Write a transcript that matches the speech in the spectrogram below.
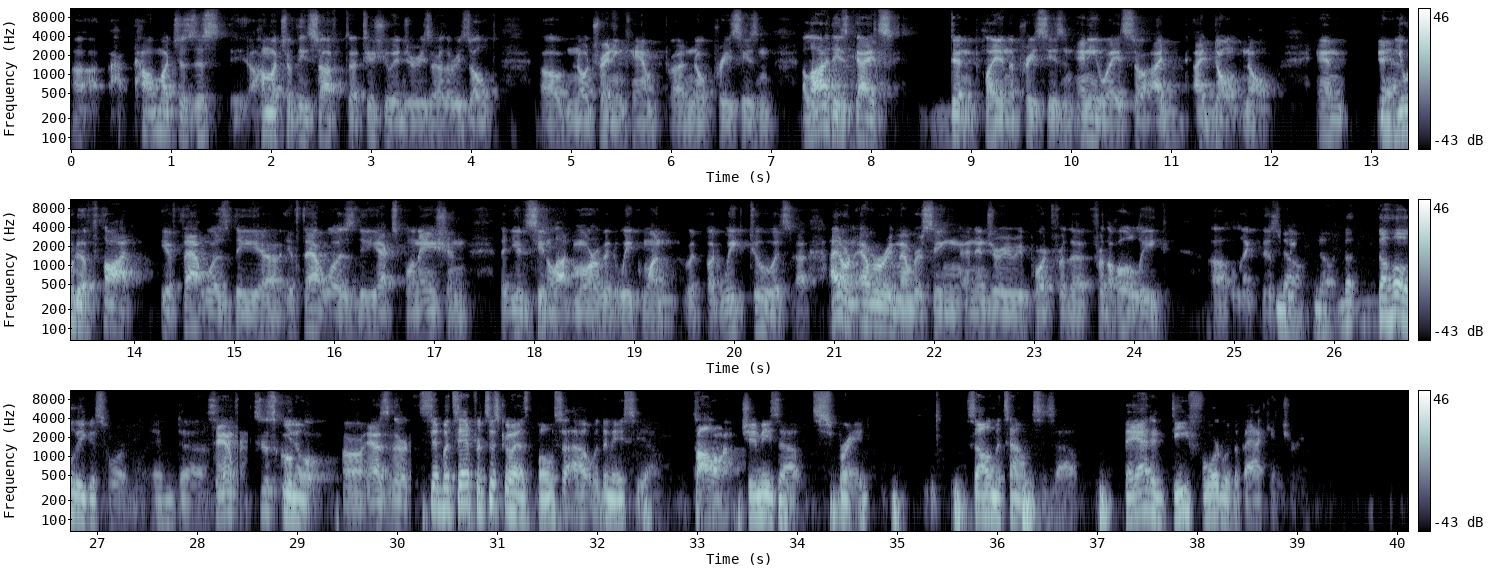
uh, how much is this? How much of these soft uh, tissue injuries are the result of no training camp, uh, no preseason? A lot of these guys didn't play in the preseason anyway, so I I don't know. And, and yeah. you would have thought if that was the uh, if that was the explanation that you'd seen a lot more of it week one, but but week two is uh, I don't ever remember seeing an injury report for the for the whole league uh, like this no, week. No, the, the whole league is horrible. And uh, San Francisco, you know, uh, as their but San Francisco has Bosa out with an ACL. Solomon, Jimmy's out, sprained. Solomon Thomas is out. They added Dee Ford with a back injury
